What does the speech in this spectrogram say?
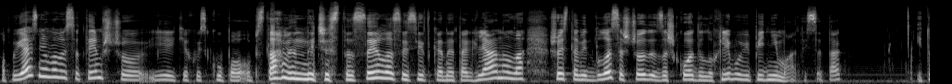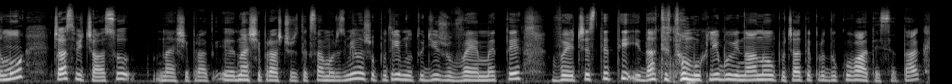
а пояснювалося тим, що є якихось купа обставин, нечиста сила, сусідка не так глянула, щось там відбулося, що зашкодило хлібові підніматися. Так? І тому час від часу наші е, наші пращури так само розуміли, що потрібно ту ж вимити, вичистити і дати тому хлібові наново почати продукуватися. Так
